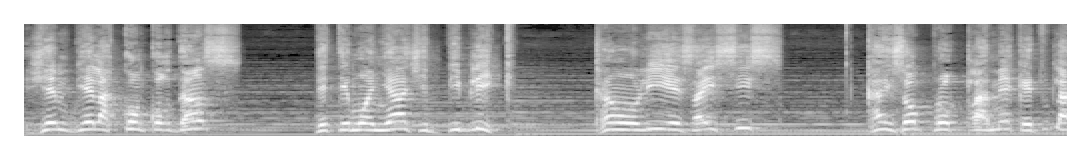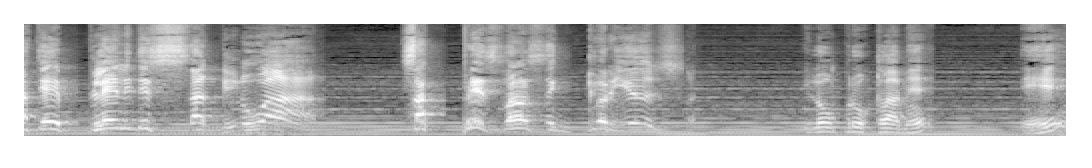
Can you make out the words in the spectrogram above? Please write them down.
J'aime bien la concordance des témoignages bibliques. Quand on lit Esaïe 6, quand ils ont proclamé que toute la terre est pleine de sa gloire, sa présence est glorieuse, ils l'ont proclamé et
